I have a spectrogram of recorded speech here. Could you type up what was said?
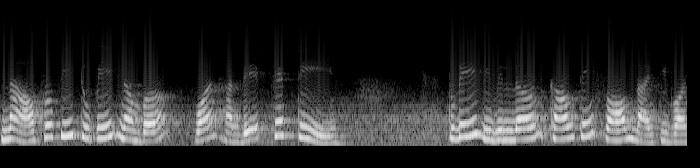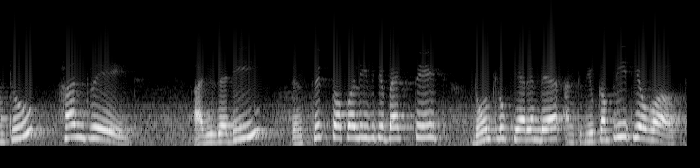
Now proceed to page number 150. Today we will learn counting from 91 to 100. Are you ready? Then sit properly with your back straight. Don't look here and there until you complete your work.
